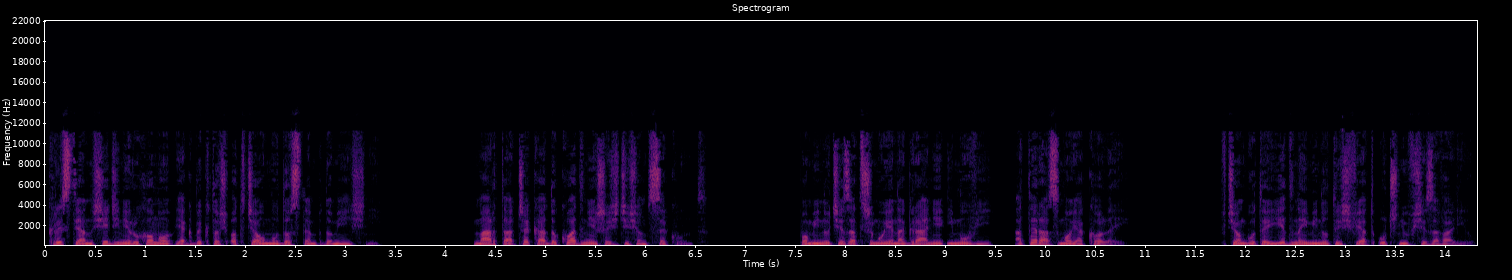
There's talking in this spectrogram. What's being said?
Krystian siedzi nieruchomo, jakby ktoś odciął mu dostęp do mięśni. Marta czeka dokładnie 60 sekund. Po minucie zatrzymuje nagranie i mówi, a teraz moja kolej. W ciągu tej jednej minuty świat uczniów się zawalił.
